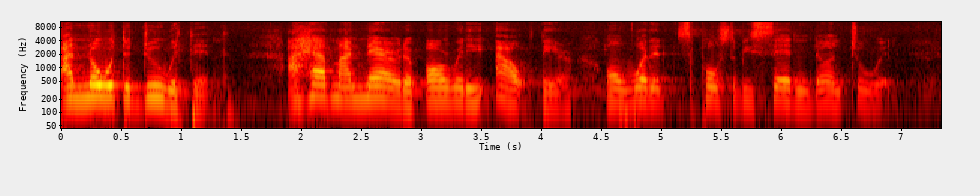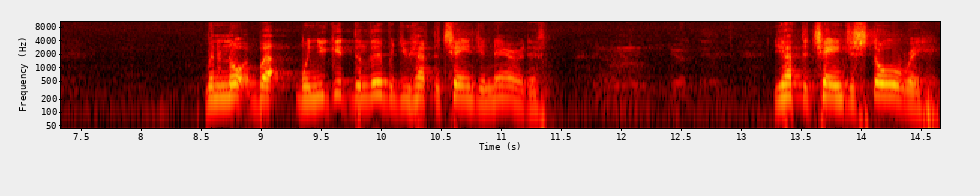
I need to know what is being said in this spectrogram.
I know what to do with it. I have my narrative already out there on what it's supposed to be said and done to it. But, but when you get delivered, you have to change your narrative. You have to change your story.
